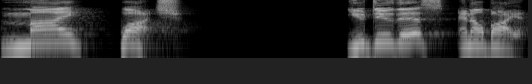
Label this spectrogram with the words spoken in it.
my watch. You do this, and I'll buy it.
